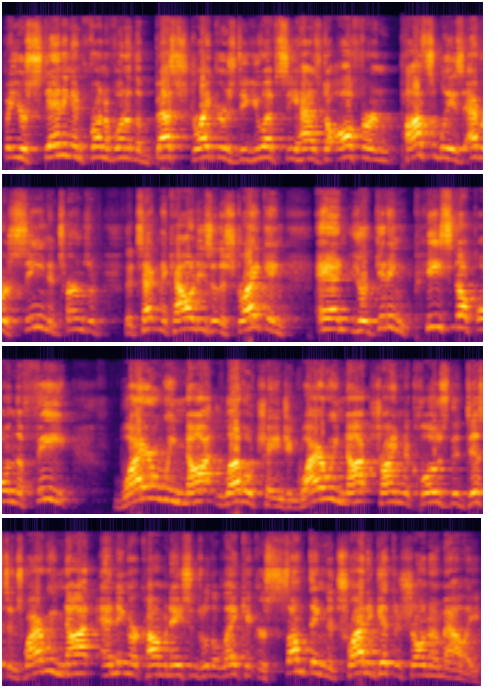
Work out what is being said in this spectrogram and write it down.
but you're standing in front of one of the best strikers the UFC has to offer and possibly has ever seen in terms of the technicalities of the striking and you're getting pieced up on the feet why are we not level changing? Why are we not trying to close the distance? Why are we not ending our combinations with a leg kick or something to try to get to Sean O'Malley?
